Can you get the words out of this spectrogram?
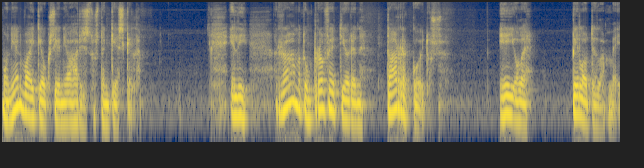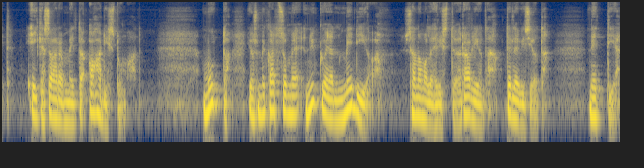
monien vaikeuksien ja ahdistusten keskellä. Eli raamatun profetioiden tarkoitus ei ole pelotella meitä, eikä saada meitä ahdistumaan. Mutta jos me katsomme nykyajan mediaa, sanomalehdistöä, radiota, televisiota, nettiä,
